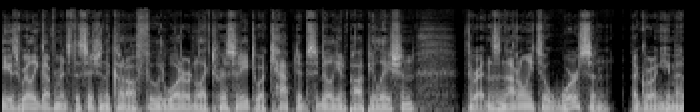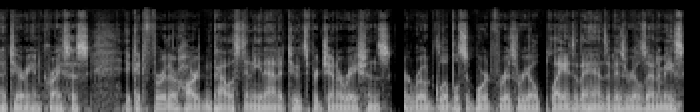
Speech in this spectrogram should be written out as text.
The Israeli government's decision to cut off food, water, and electricity to a captive civilian population threatens not only to worsen a growing humanitarian crisis, it could further harden Palestinian attitudes for generations, erode global support for Israel, play into the hands of Israel's enemies,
